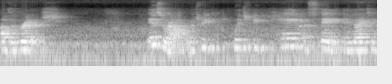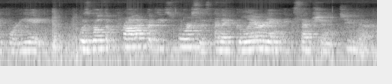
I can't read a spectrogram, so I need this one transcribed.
of the British. Israel, which, be, which became a state in 1948, was both a product of these forces and a glaring exception to them.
